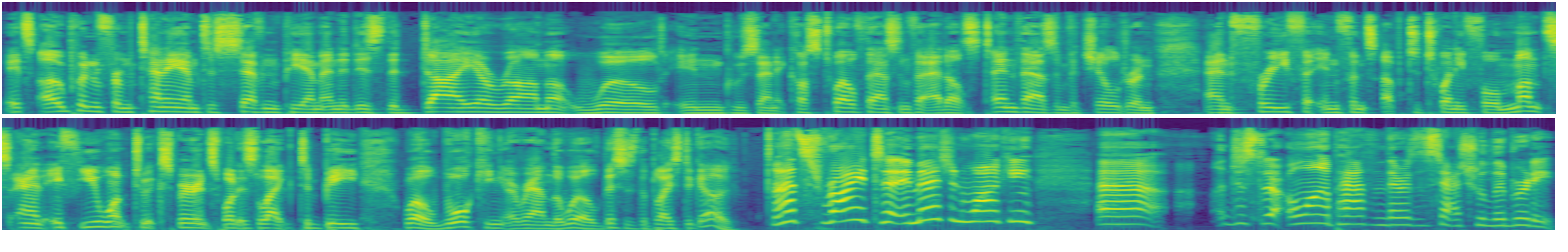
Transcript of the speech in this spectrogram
It's open from 10 a.m. to 7 p.m. and it is the Diorama World in Busan. It costs 12,000 for adults, 10,000 for children, and free for infants up to 24 months. And if you want to experience what it's like to be, well, walking around the world, this is the place to go. That's right. Uh, imagine walking uh, just along a path and there's a Statue of Liberty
